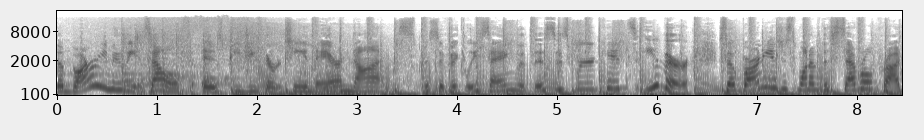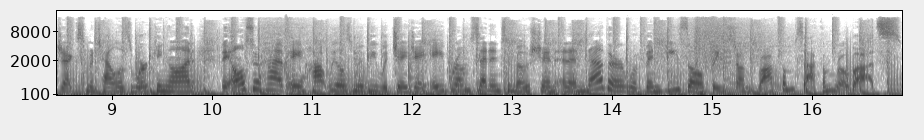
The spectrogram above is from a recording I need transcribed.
The Barbie movie itself is PG 13 they are not specifically saying that this is for kids either. So Barney is just one of the several projects Mattel is working on. They also have a Hot Wheels movie with J.J. Abrams set into motion and another with Vin Diesel based on Rock'em Sock'em Robots.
